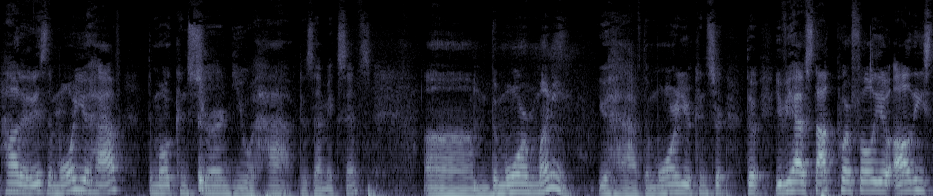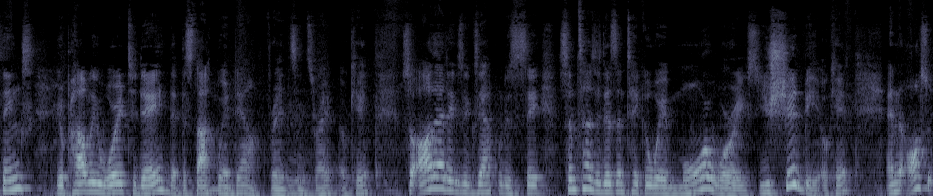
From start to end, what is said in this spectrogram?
how that is? The more you have, the more concern you will have. Does that make sense? Um, the more money you have, the more you're concerned. The, if you have stock portfolio, all these things, you're probably worried today that the stock went down, for instance, right? Okay. So all that is example to say sometimes it doesn't take away more worries. You should be okay, and also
